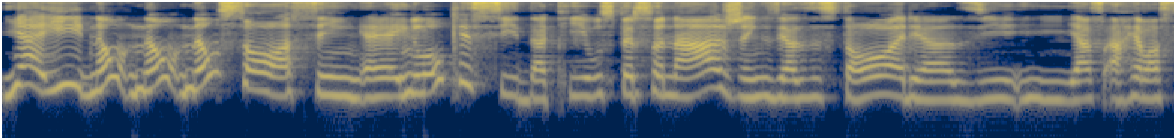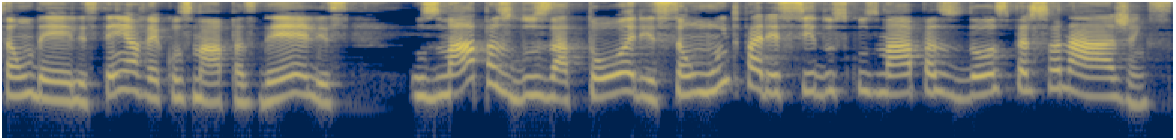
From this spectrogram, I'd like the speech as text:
E aí, não, não, não só assim, é, enlouquecida que os personagens e as histórias e, e a, a relação deles tem a ver com os mapas deles, os mapas dos atores são muito parecidos com os mapas dos personagens.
